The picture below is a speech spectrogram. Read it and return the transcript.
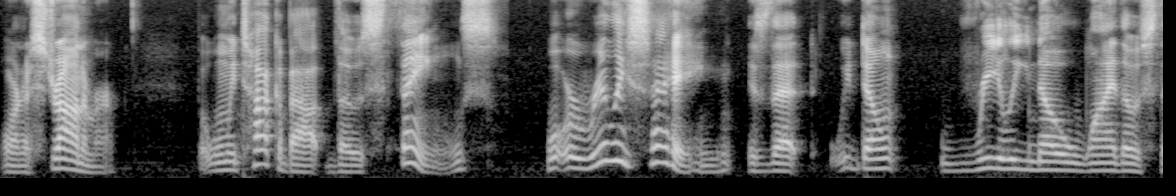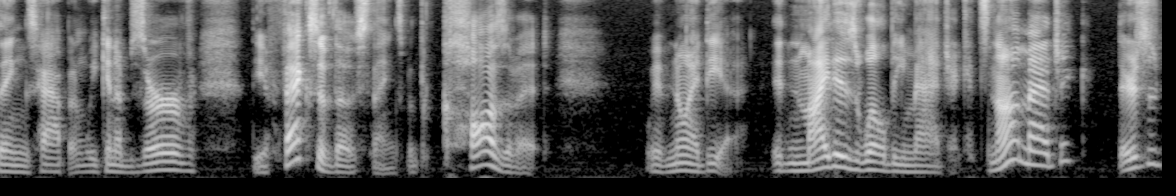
or an astronomer. But when we talk about those things, what we're really saying is that we don't really know why those things happen. We can observe the effects of those things, but the cause of it, we have no idea. It might as well be magic. It's not magic. There's a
